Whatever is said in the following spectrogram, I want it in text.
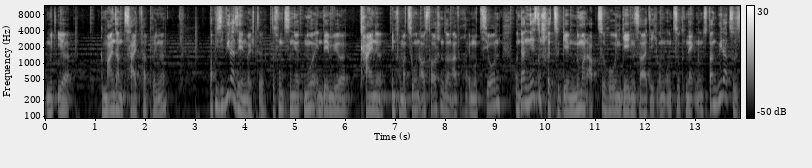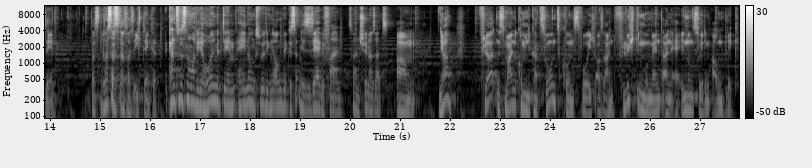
und mit ihr gemeinsam Zeit verbringe, ob ich sie wiedersehen möchte. Das funktioniert nur, indem wir keine Informationen austauschen, sondern einfach Emotionen und dann den nächsten Schritt zu gehen, Nummern abzuholen gegenseitig und uns zu knacken und uns dann wiederzusehen. Das, du hast das, das, ist das, was ich denke. Kannst du das nochmal wiederholen mit dem erinnerungswürdigen Augenblick? Das hat mir sehr gefallen. Das war ein schöner Satz. Ähm, ja, Flirten ist meine Kommunikationskunst, wo ich aus einem flüchtigen Moment einen erinnerungswürdigen Augenblick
